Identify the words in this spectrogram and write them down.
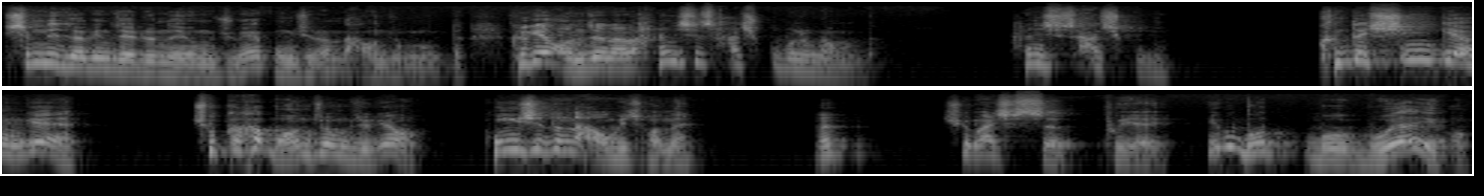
심리적인 재료 내용 중에 공시라도 나온 종목이다. 그게 언제 나면 1시 49분에 나옵니다. 1시 49분. 근데 신기한 게 주가가 먼저 움직여. 공시도 나오기 전에. 네? 휴마시스 VA. 이거 뭐, 뭐, 뭐야 이거?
